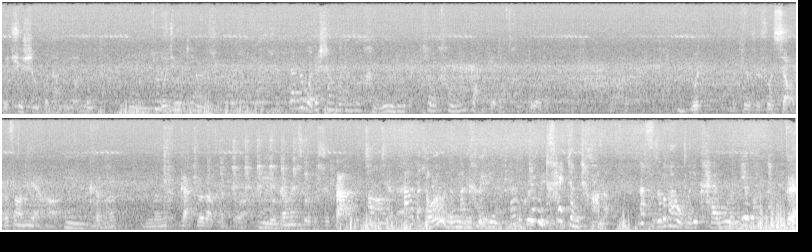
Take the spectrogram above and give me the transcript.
回去生活当中要用的。嗯我就是这样的生活。但是我在生活当中很用力的， 很很能感觉到很多的。我就是说小的方面啊，嗯可能能感受到很多。嗯我刚才说的是大的境啊界，来大的偶尔能那肯定，那这种太正常了，那否则的话我们就开悟了，灭苦了。对，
